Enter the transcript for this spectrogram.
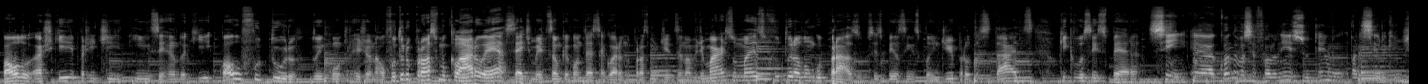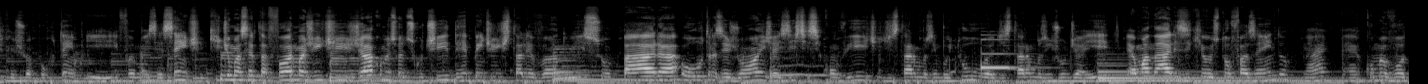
Paulo, acho que pra gente ir encerrando aqui, qual o futuro do encontro regional? O futuro próximo, claro, é a sétima edição que acontece agora no próximo dia 19 de março, mas o futuro a longo prazo? Vocês pensam em expandir para outras cidades? O que, que você espera? Sim, é, quando você falou nisso, tem um parceiro que a gente fechou há pouco tempo e foi mais recente, que de uma certa forma a gente já começou a discutir, de repente a gente está levando isso para outras regiões, já existe esse convite de estarmos em Boituva, de estarmos em Jundiaí. É uma análise que eu estou fazendo, né? É, como eu vou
